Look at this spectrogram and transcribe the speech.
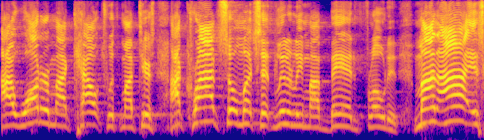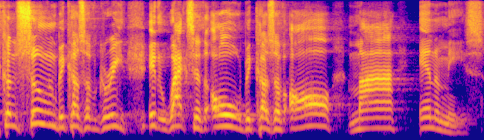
I water my couch with my tears. I cried so much that literally my bed floated. Mine eye is consumed because of grief. It waxeth old because of all my enemies.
